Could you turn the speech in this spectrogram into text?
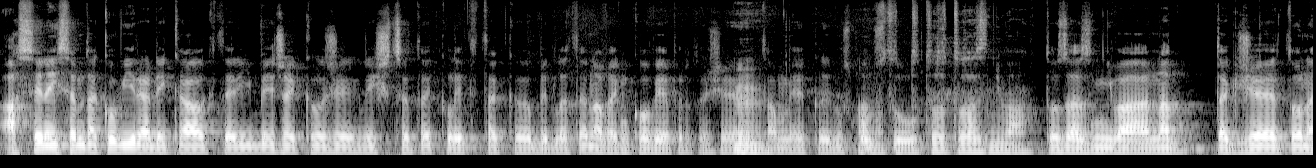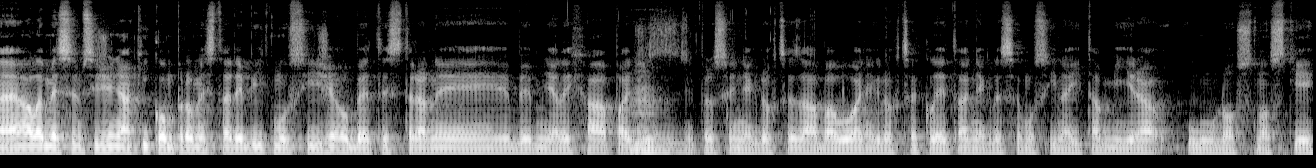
Asi nejsem takový radikál, který by řekl, že když chcete klid, tak bydlete na venkově, protože hmm. tam je klidu spoustu. Ano, to, to, to zaznívá. To zaznívá, na, takže to ne, ale myslím si, že nějaký kompromis tady být musí, že obě ty strany by měly chápat, hmm. že prostě někdo chce zábavu a někdo chce klid a někde se musí najít ta míra únosnosti.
